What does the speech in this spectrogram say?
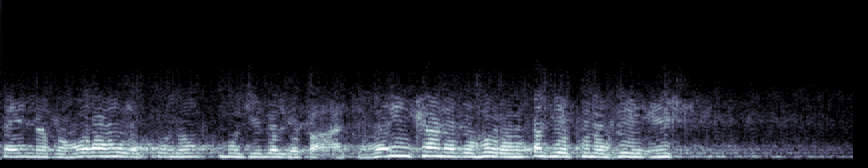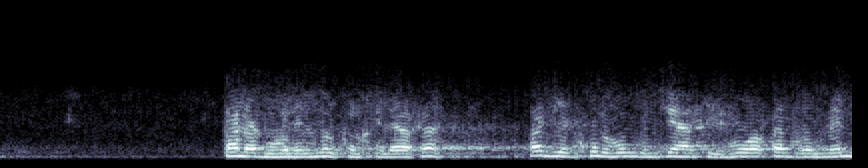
فإن ظهوره يكون موجبا لطاعته. وإن كان ظهوره قد يكون فيه إيش؟ طلبه للملك الخلافة. قد يدخله من جهته هو قدر من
